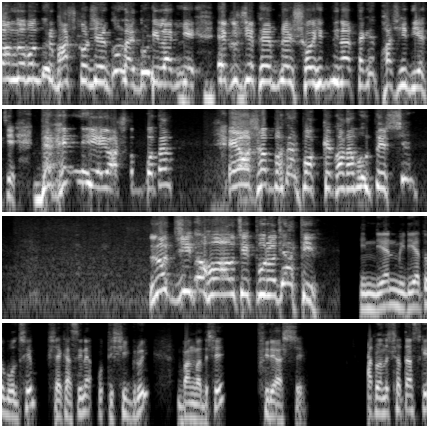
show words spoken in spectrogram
বঙ্গবন্ধুর ভাস্কর্যের গলায় দড়ি লাগিয়ে একুশে ফেব্রুয়ারি শহীদ মিনার তাকে ফাঁসি দিয়েছে। দেখেননি এই অসভ্যতা? এই অসভ্যতার পক্ষে কথা বলতে এসছেন। লজ্জিত হওয়া উচিত পুরো জাতির। ইন্ডিয়ান মিডিয়া তো বলছে, শেখ হাসিনা অতি শীঘ্রই বাংলাদেশে ফিরে আসছে। আপনাদের সাথে আজকে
